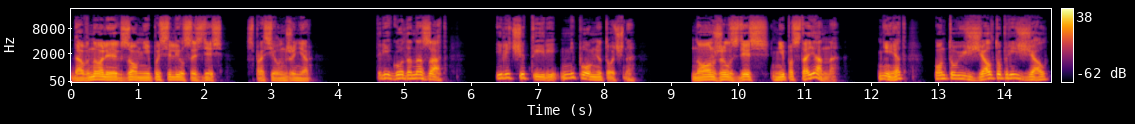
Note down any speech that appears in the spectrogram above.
«Давно ли Экзомний поселился здесь?» — спросил инженер. «Три года назад. Или четыре, не помню точно». Но он жил здесь не постоянно. Нет, он то уезжал, то приезжал.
